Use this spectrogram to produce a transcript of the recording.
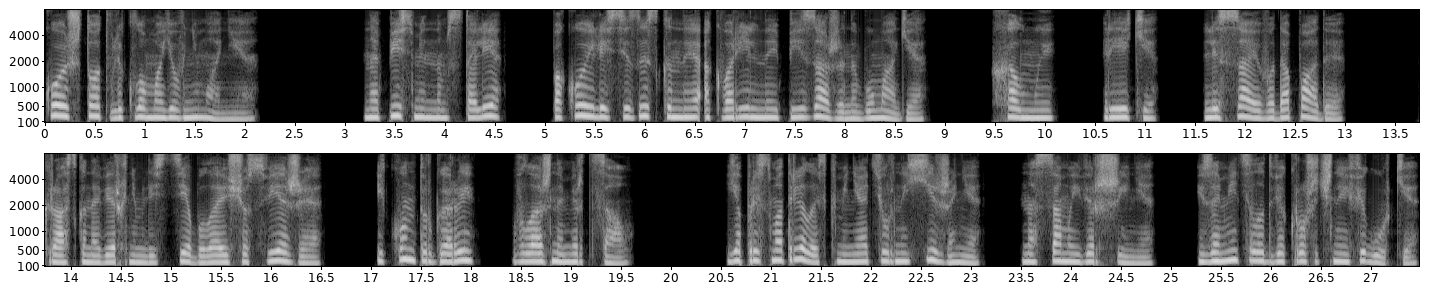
кое-что отвлекло мое внимание. На письменном столе покоились изысканные акварельные пейзажи на бумаге. Холмы, реки, леса и водопады. Краска на верхнем листе была еще свежая, и контур горы влажно мерцал. Я присмотрелась к миниатюрной хижине на самой вершине и заметила две крошечные фигурки.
